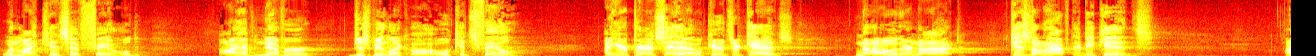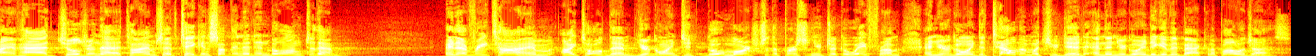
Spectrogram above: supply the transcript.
When my kids have failed, I have never just been like, oh, well, kids fail. I hear parents say that. Well, kids are kids. No, they're not. Kids don't have to be kids. I have had children that at times have taken something that didn't belong to them. And every time I told them, you're going to go march to the person you took away from, and you're going to tell them what you did, and then you're going to give it back and apologize.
